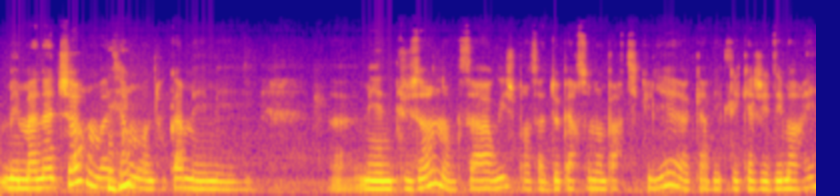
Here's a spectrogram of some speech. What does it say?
mes managers, on va dire, mhm. ou en tout cas mes, mes, mes N plus 1. Donc ça, oui, je pense à deux personnes en particulier avec lesquelles j'ai démarré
